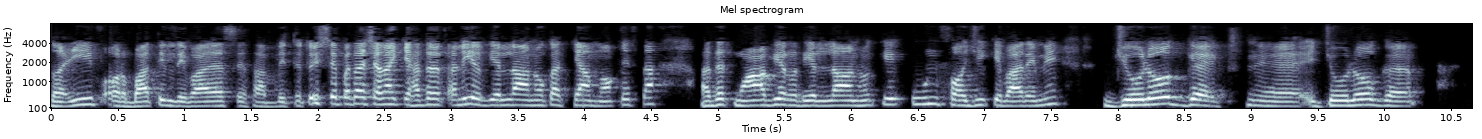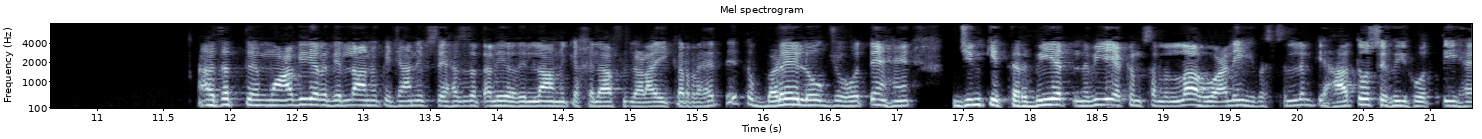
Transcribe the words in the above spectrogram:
ضعیف اور باطل روایت سے ثابت ہے تو اس سے پتہ چلا کہ حضرت علی رضی اللہ عنہ کا کیا موقف تھا۔ حضرت معاویہ رضی اللہ عنہ کے ان فوجی کے بارے میں جو لوگ جو لوگ حضرت معاویہ رضی اللہ عنہ کی جانب سے حضرت علی رضی اللہ عنہ کے خلاف لڑائی کر رہے تھے، تو بڑے لوگ جو ہوتے ہیں، جن کی تربیت نبی اکرم صلی اللہ علیہ وسلم کے ہاتھوں سے ہوئی ہوتی ہے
